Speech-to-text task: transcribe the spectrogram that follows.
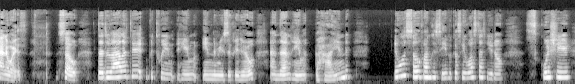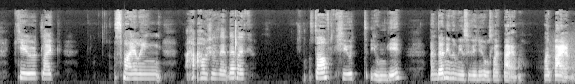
Anyways, so the duality between him in the music video and then him behind it was so fun to see because he was that you know squishy cute like smiling how should i say that like soft cute yoongi. And then in the music video he was like bam like bam.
